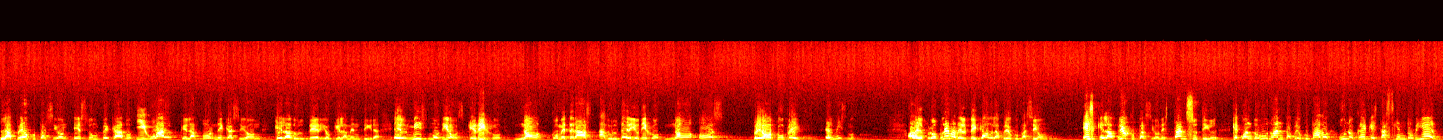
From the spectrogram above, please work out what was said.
La preocupación es un pecado igual que la fornicación, que el adulterio, que la mentira. El mismo Dios que dijo, no cometerás adulterio, dijo, no os preocupéis. El mismo. Ahora, el problema del pecado de la preocupación es que la preocupación es tan sutil que cuando uno anda preocupado, uno cree que está haciendo bien.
